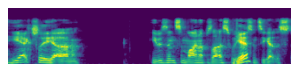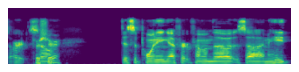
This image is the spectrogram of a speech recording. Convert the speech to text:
he actually uh, he was in some lineups last week Yeah. since he got the start. For so sure. disappointing effort from him though. It was, uh, I mean he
